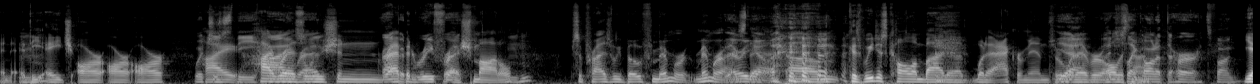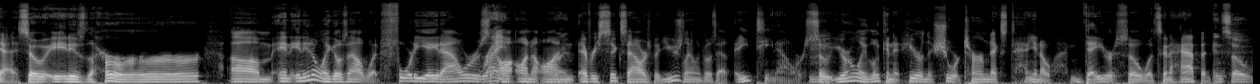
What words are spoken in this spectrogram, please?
and the HRRR, Mm-hmm. Which is the high high res- resolution rapid rapid, refresh, refresh. Mm-hmm. Surprised we both memor- memorized that because we just call them by the what acronyms or whatever I all just the like time. calling it the her. It's fun. Yeah, so it is the her, um, and, and it only goes out what forty eight hours Right. on on, on Right. Mm-hmm. every six hours, but usually only goes out eighteen hours. So you're only looking at here in the short term, next you know day or so, what's going to happen. And so,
